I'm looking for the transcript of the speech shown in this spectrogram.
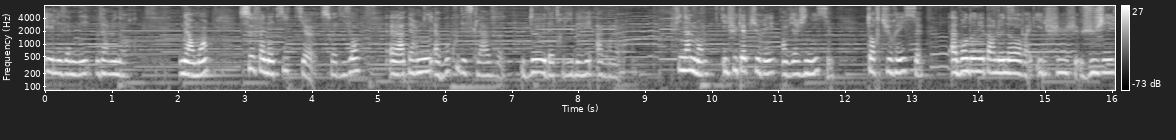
et les amener vers le nord. Néanmoins, ce fanatique, euh, soi-disant, euh, a permis à beaucoup d'esclaves de d'être libérés avant l'heure. Finalement, il fut capturé en Virginie, torturé, abandonné par le Nord, il fut jugé,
